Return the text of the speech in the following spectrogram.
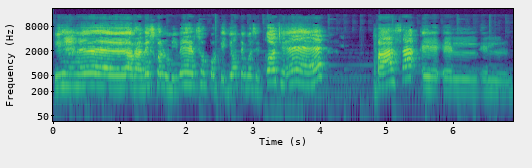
y eh, agradezco al universo porque yo tengo ese coche. Eh, pasa el, el,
